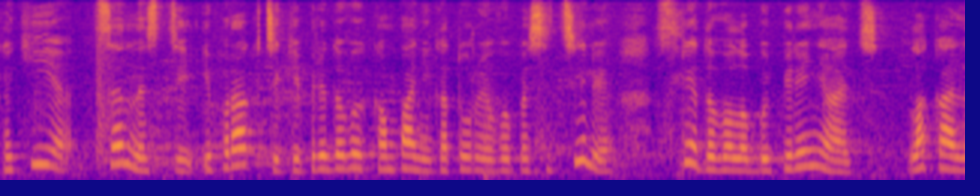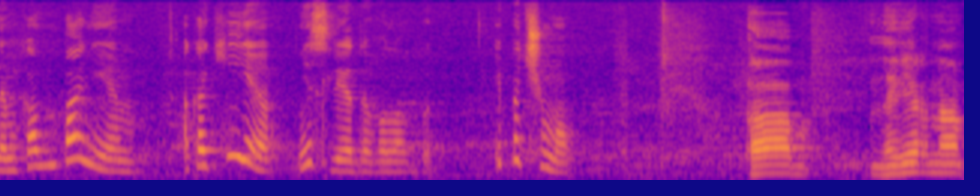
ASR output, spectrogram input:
Какие ценности и практики передовых компаний, которые вы посетили, следовало бы перенять локальным компаниям, а какие не следовало бы? И почему? А, наверное,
